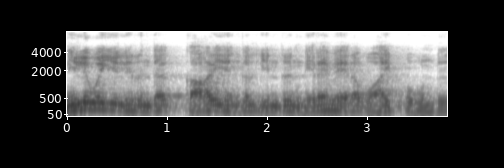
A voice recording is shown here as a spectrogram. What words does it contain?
நிலுவையில் இருந்த காரியங்கள் இன்று நிறைவேற வாய்ப்பு உண்டு.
